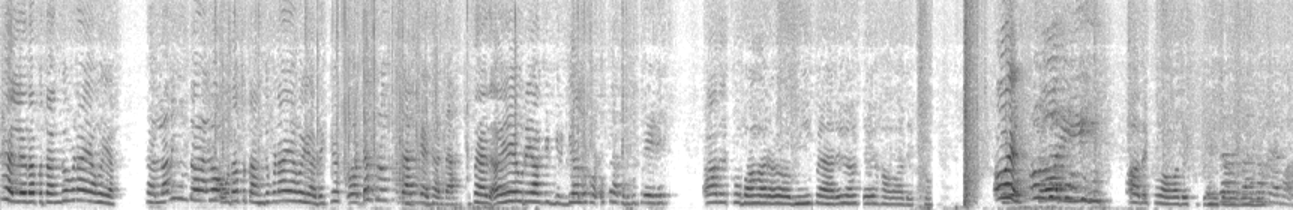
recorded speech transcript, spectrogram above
ਥੈਲੇ ਦਾ ਪਤੰਗ ਬਣਾਇਆ ਹੋਇਆ। ਥੈਲਾ ਨਹੀਂ ਹੁੰਦਾ ਹੈਗਾ ਉਹਦਾ ਪਤੰਗ ਬਣਾਇਆ ਹੋਇਆ ਦੇਖਿਆ ਵਾਟਰਪ੍ਰੂਫ ਪਤੰਗ ਹੈ ਸਾਡਾ। ਸ਼ਾਇਦ ਇਹ ਉਰੇ ਆ ਕੇ ਗਿਰ ਗਿਆ ਲੋ ਉੱਥੇ ਰੱਖ ਦੇ ਮੇਰੇ ਆ ਦੇਖੋ ਬਾਹਰ ਅ, ਮੀਂਹ ਪੈ ਰਿਹਾ ਤੇ ਹਵਾ ਦੇਖੋ। ਓਏ ਸੌਰੀ ਆ ਦੇਖੋ ਹਵਾ ਦੇਖੋ ਕਿੰਨੀ ਚੱਲ ਰਹੀ ਹੈ।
